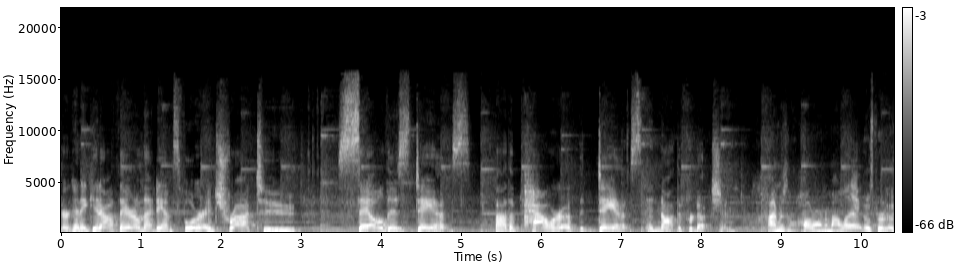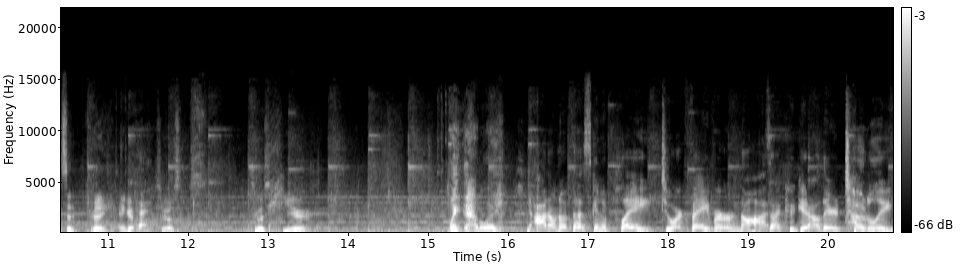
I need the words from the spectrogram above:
We're gonna get out there on that dance floor and try to sell this dance by the power of the dance and not the production. I'm just gonna hold on to my leg. That was perfect. That's it. Ready? And go. Okay. So it goes, so it goes here. Wait, how do I? I don't know if that's gonna play to our favor or not. I could get out there totally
